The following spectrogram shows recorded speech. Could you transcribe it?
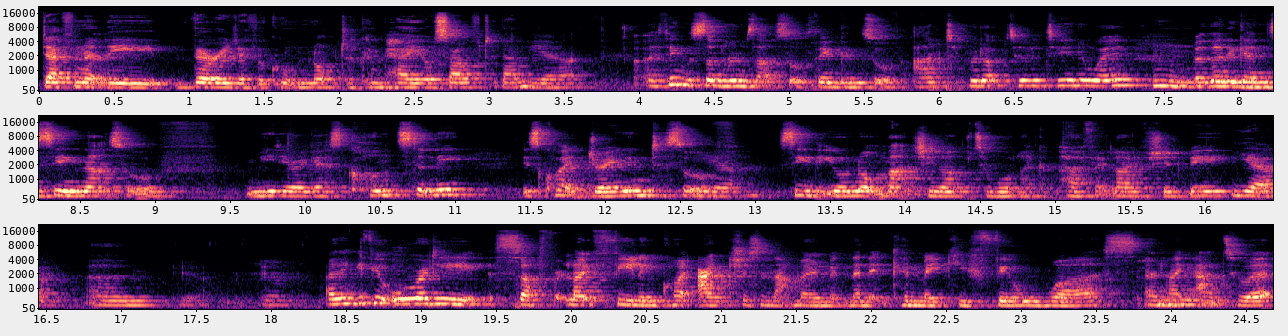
definitely very difficult not to compare yourself to them. Yeah. I think sometimes that sort of thing can sort of add to productivity in a way. Mm. But then again, seeing that sort of media, I guess, constantly is quite draining to sort of Yeah. see that you're not matching up to what like a perfect life should be. Yeah. Um, I think if you're already suffering, like feeling quite anxious in that moment, then it can make you feel worse and like Mhm. add to it.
